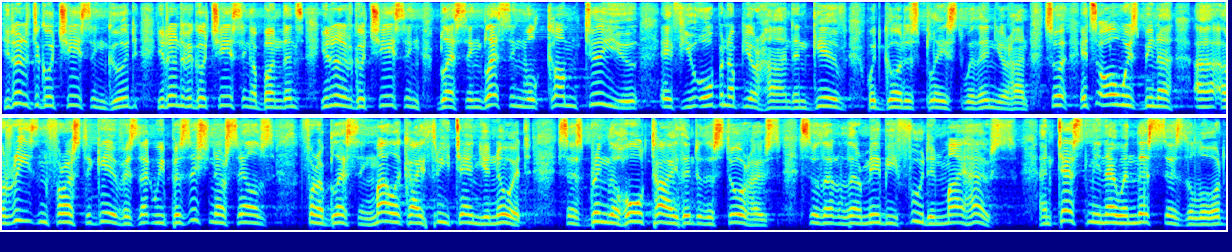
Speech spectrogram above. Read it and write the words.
You don't have to go chasing good. You don't have to go chasing abundance. You don't have to go chasing blessing. Blessing will come to you if you open up your hand and give what God has placed within your hand. So it's always been a, a, a reason for us to give is that we position ourselves for a blessing. Malachi 3.10, you know it, says, Bring the whole tithe into the storehouse, so that there may be food in my house. And test me now in this, says the Lord,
